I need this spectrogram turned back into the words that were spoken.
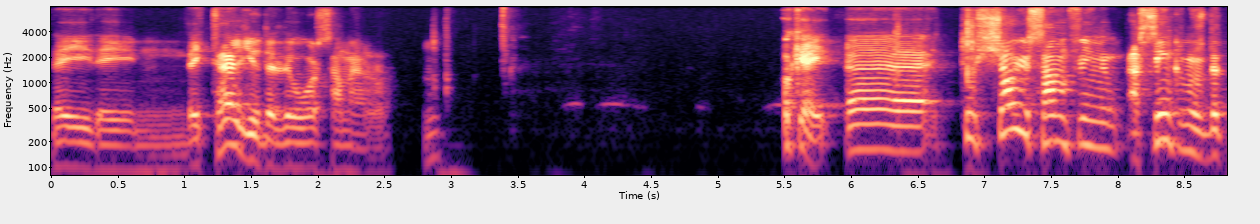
they, they, they tell you that there was some error. Hmm? Okay, uh, to show you something asynchronous that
